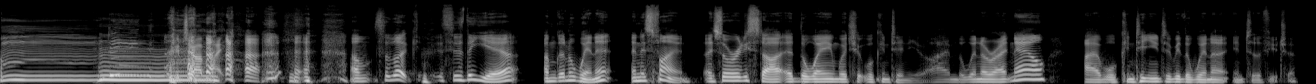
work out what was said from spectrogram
Hmm. ding. Good job, Myke. um, so look, this is the year I'm going to win it, and it's fine. It's already started the way in which it will continue. I'm the winner right now. I will continue to be the winner into the future.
